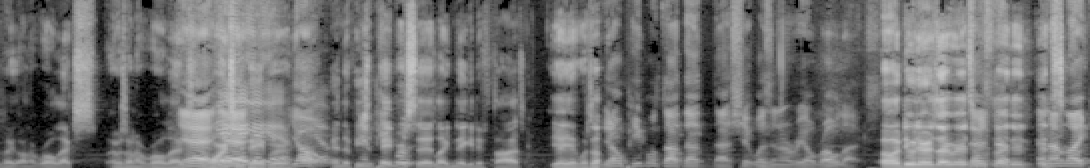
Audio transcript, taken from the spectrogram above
like on a Rolex. I was on a Rolex Yeah, warranty yeah, yeah, paper, yeah. Yo, and the piece And of paper people- said like negative thoughts. Yeah, yeah. What's up? Yo, people thought that that shit wasn't a real Rolex. Oh, dude, there's There's like, the- it- and I'm like,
